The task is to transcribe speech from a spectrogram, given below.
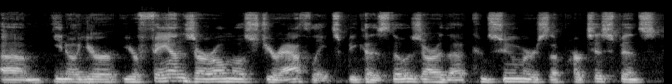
Um, you know, your your fans are almost your athletes because those are the consumers, the participants.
